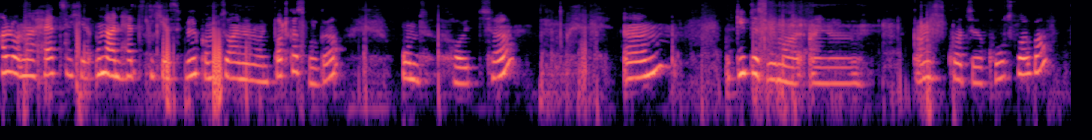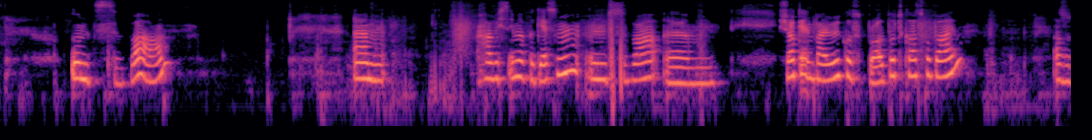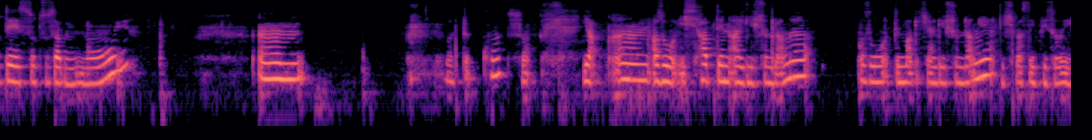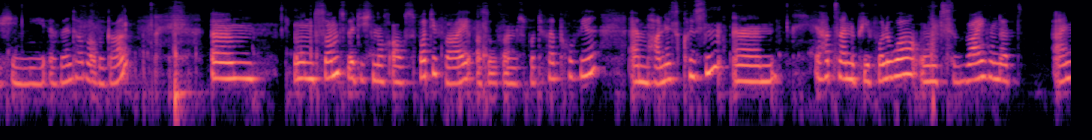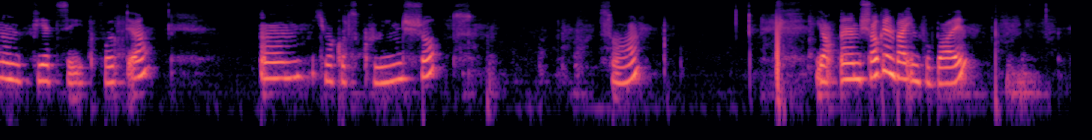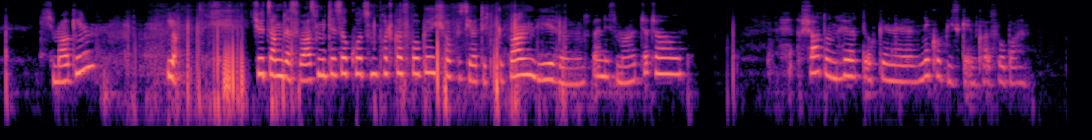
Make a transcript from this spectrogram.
Hallo und ein, herzliche, und ein herzliches Willkommen zu einer neuen Podcast-Folge. Und heute ähm, gibt es wieder mal eine ganz kurze Kurzfolge. Und zwar ähm, habe ich es immer vergessen. Und zwar ähm, schaut gerne bei Ricos Brawl Podcast vorbei. Also der ist sozusagen neu. Ähm, warte kurz. So. Ja, ähm, also ich habe den eigentlich schon lange. Also den mag ich eigentlich schon lange. Ich weiß nicht, wieso ich ihn nie erwähnt habe, aber egal. Ähm, und sonst werde ich noch auf Spotify, also auf einem Spotify-Profil, ähm, Hannes küssen. Ähm, er hat seine vier Follower und 200 41 folgt er. Ähm, ich mache kurz Screenshot. So. Ja, ähm, schau gerne bei ihm vorbei. Ich mag ihn. Ja. Ich würde sagen, das war's mit dieser kurzen Podcast-Folge. Ich hoffe, sie hat euch gefallen. Wir hören uns beim nächsten Mal. Ciao, ciao. Schaut und hört doch gerne Nico Beast Gamecast vorbei.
